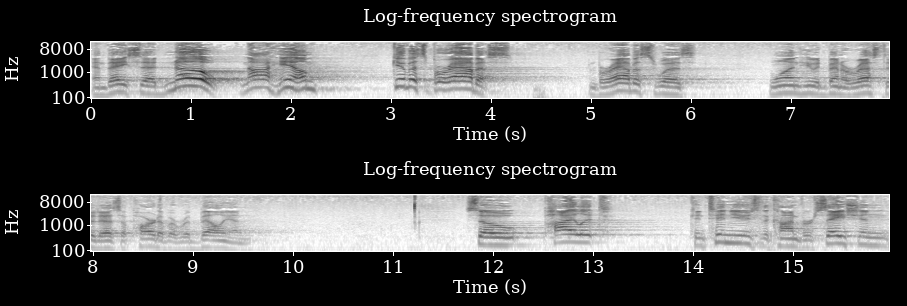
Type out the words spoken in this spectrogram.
And they said, No, not him. Give us Barabbas. And Barabbas was one who had been arrested as a part of a rebellion. So Pilate continues the conversation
